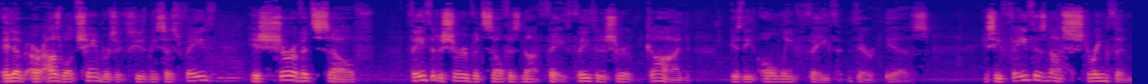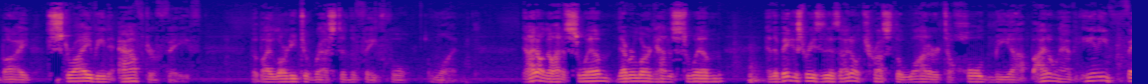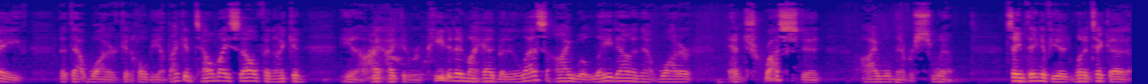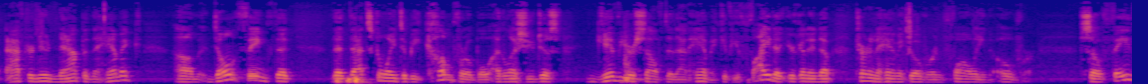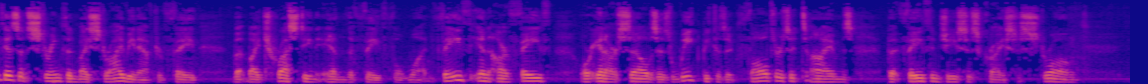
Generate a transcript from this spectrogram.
uh, or Oswald Chambers, excuse me, says faith is sure of itself. Faith that is sure of itself is not faith. Faith that is sure of God is the only faith there is. You see, faith is not strengthened by striving after faith, but by learning to rest in the faithful one. I don't know how to swim, never learned how to swim. And the biggest reason is I don't trust the water to hold me up. I don't have any faith that that water can hold me up. I can tell myself and I can, you know, I, I can repeat it in my head, but unless I will lay down in that water and trust it, I will never swim. Same thing if you want to take an afternoon nap in the hammock. Um, don't think that that that's going to be comfortable unless you just give yourself to that hammock. If you fight it, you're going to end up turning the hammock over and falling over. So faith isn't strengthened by striving after faith, but by trusting in the faithful one. Faith in our faith or in ourselves is weak because it falters at times, but faith in Jesus Christ is strong,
